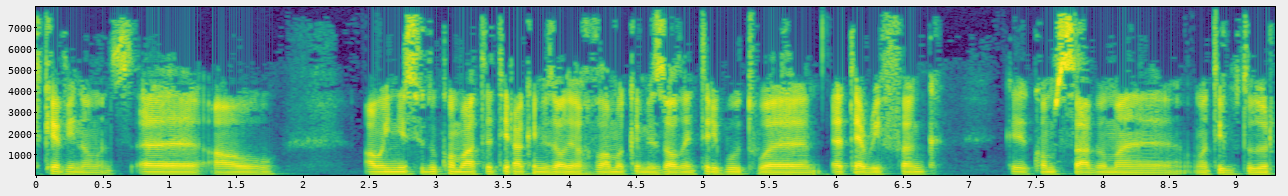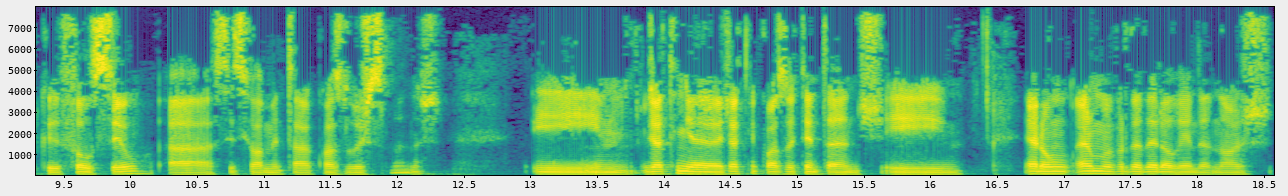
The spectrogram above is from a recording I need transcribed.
de Kevin Owens uh, ao ao início do combate a tirar a camisola e a revelar uma camisola em tributo a, a Terry Funk, que como se sabe é uma, um antigo lutador que faleceu há, há quase duas semanas. E já tinha, já tinha quase 80 anos e era, um, era uma verdadeira lenda. Nós,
